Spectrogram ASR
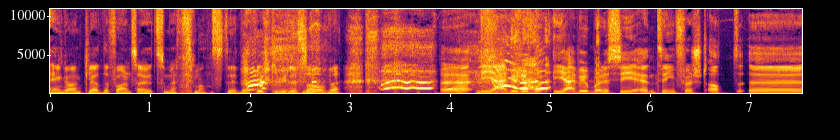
En gang kledde faren seg ut som et monster da de ikke ville sove. uh, jeg, vil jo ba, jeg vil jo bare si en ting først at uh,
